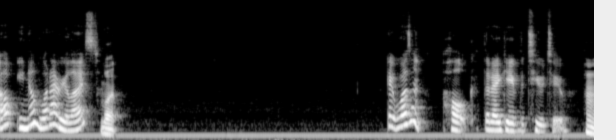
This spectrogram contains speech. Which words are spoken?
Oh, you know what I realized? What? It wasn't Hulk that I gave the two to. Hmm.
